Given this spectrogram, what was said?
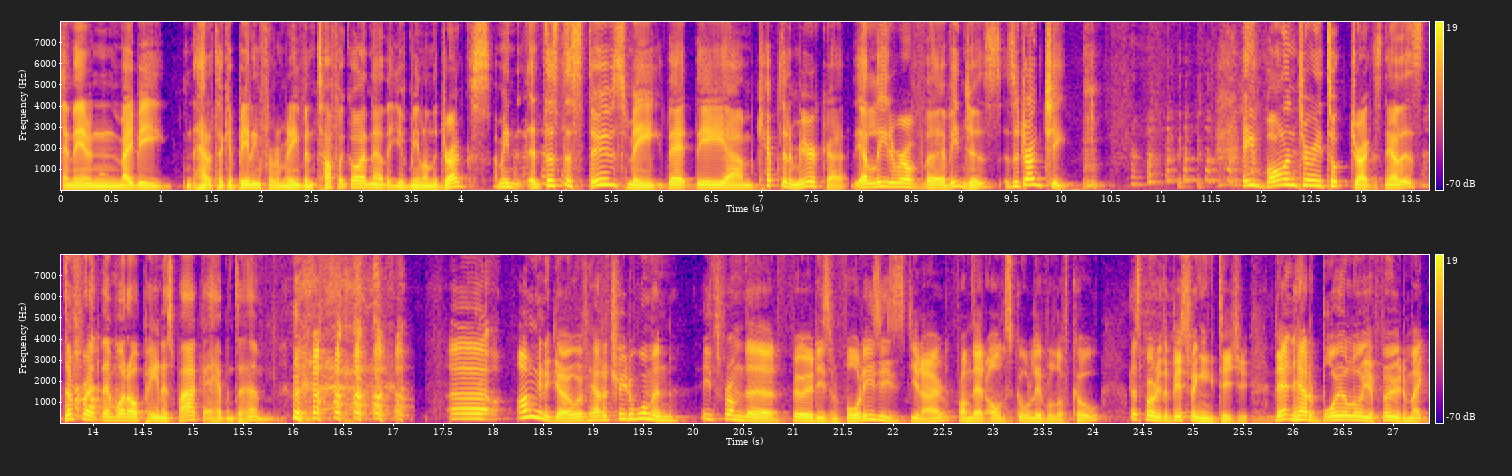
and then maybe how to take a beating from an even tougher guy now that you've been on the drugs. I mean, it just disturbs me that the um, Captain America, the leader of the Avengers, is a drug cheat. he voluntarily took drugs. Now that's different than what old Penis Parker happened to him. Uh, I'm going to go with How to Treat a Woman. He's from the 30s and 40s. He's, you know, from that old school level of cool. That's probably the best thing he can teach you. Mm. That and how to boil all your food and make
